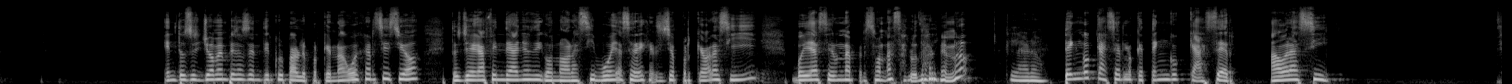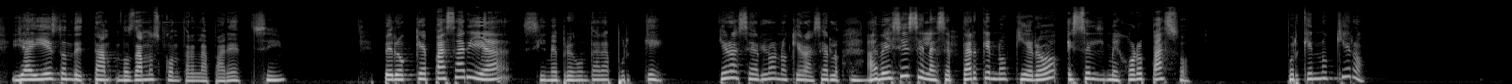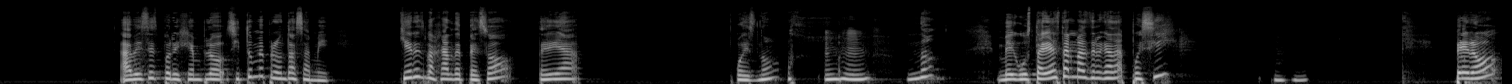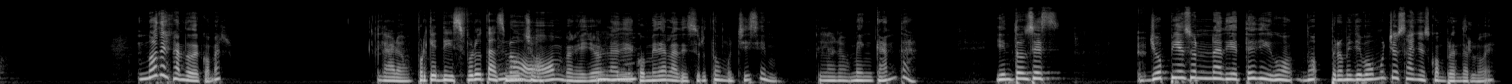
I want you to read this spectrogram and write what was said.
entonces yo me empiezo a sentir culpable porque no hago ejercicio. Entonces llega fin de año y digo, no, ahora sí voy a hacer ejercicio porque ahora sí voy a ser una persona saludable, ¿no? Claro. Tengo que hacer lo que tengo que hacer. Ahora sí. Y ahí es donde nos damos contra la pared. Sí. Pero ¿qué pasaría si me preguntara por qué? ¿Quiero hacerlo o no quiero hacerlo? A veces el aceptar que no quiero es el mejor paso. ¿Por qué no quiero? A veces, por ejemplo, si tú me preguntas a mí, ¿quieres bajar de peso? Te diría, pues no. no. ¿Me gustaría estar más delgada? Pues sí. Pero no dejando de comer. Claro, porque disfrutas mucho. No, hombre, yo la comida la disfruto muchísimo. Claro. Me encanta. Y entonces, yo pienso en una dieta y digo, no, pero me llevó muchos años comprenderlo, ¿eh?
